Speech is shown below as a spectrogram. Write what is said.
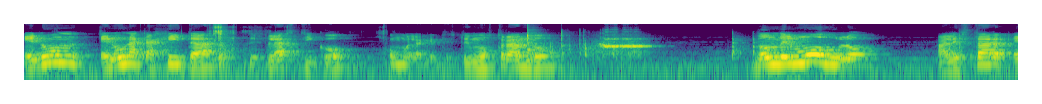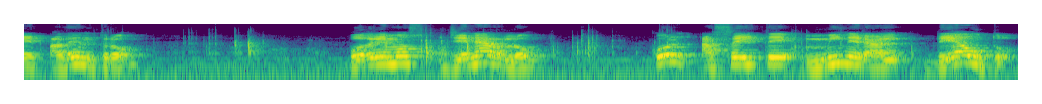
en, un, en una cajita de plástico, como la que te estoy mostrando, donde el módulo, al estar adentro, podremos llenarlo con aceite mineral de auto.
